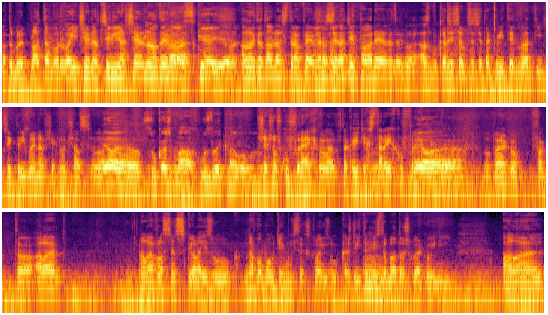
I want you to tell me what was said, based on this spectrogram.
A to byly plata od dvojíček na třiný na černo, ty vole. Skvělý, jo. A my to tam na stropě, prostě na těch pódiem, ty vole. A zvukaři jsou přesně takový ty vole týpci, kteří mají na všechno čas, vole. Jo, jo, jo, zvukař má chůzli k navou. Všechno v kufrech, vole, v takových těch starých kufrech. Jo, jo, jo. Úplně jako fakt to, ale ale vlastně skvělý zvuk, na obou těch místech skvělý zvuk, každý to hmm. místo bylo trošku jako jiný, ale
